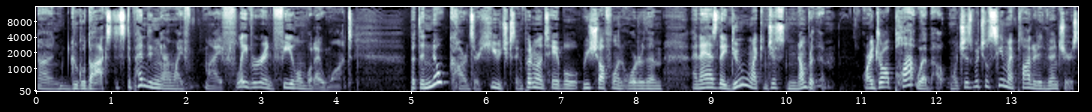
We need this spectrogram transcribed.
on Google Docs. It's depending on my, my flavor and feel and what I want. But the note cards are huge because I can put them on the table, reshuffle and order them. And as they do, I can just number them. Or I draw a plot web out, which is what you'll see in my plotted adventures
